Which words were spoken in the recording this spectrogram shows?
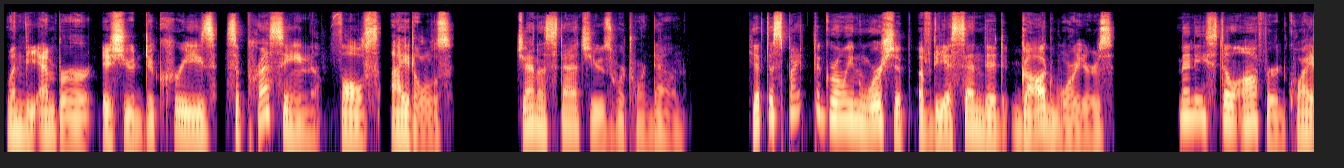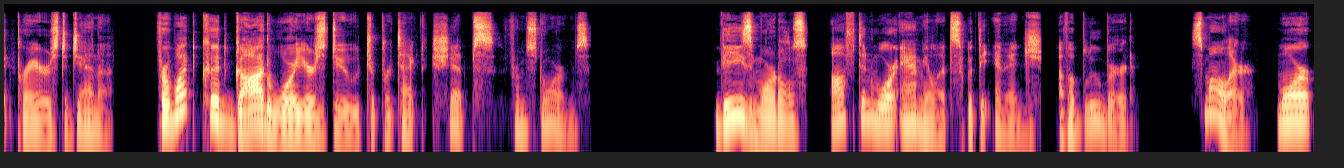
When the emperor issued decrees suppressing false idols, Janna's statues were torn down. Yet, despite the growing worship of the ascended god warriors, many still offered quiet prayers to Janna. For what could god warriors do to protect ships from storms? These mortals often wore amulets with the image of a bluebird, smaller, more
